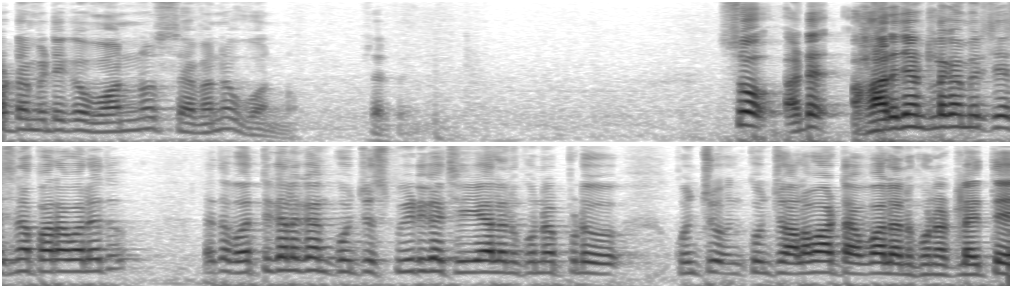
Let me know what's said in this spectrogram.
ఆటోమేటిక్గా వన్ సెవెన్ వన్. సరిపోయింది. సో అంటే హారిజెంటల్గా మీరు చేసినా పర్వాలేదు. అయితే వర్టికల్గా కొంచెం స్పీడ్గా చేయాలనుకున్నప్పుడు కొంచెం కొంచెం అలవాటు అవ్వాలనుకున్నట్లయితే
